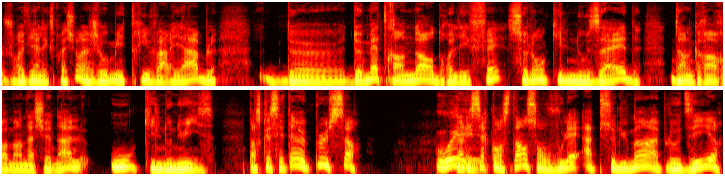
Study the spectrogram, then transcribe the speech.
je reviens à l'expression, la géométrie variable, de, de mettre en ordre les faits selon qu'ils nous aident dans le grand roman national ou qu'ils nous nuisent? Parce que c'était un peu ça Dans les circonstances, on voulait absolument applaudir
